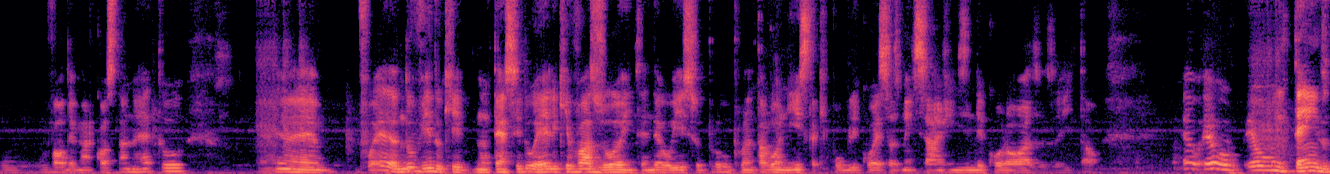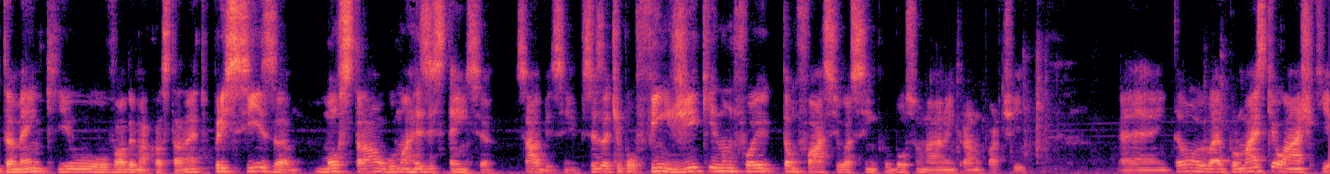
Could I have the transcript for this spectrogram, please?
o Valdemar Costa Neto é, foi, eu duvido que não tenha sido ele que vazou, entendeu? Isso pro, pro antagonista que publicou essas mensagens indecorosas e tal. Eu, eu, eu entendo também que o Valdemar Costa Neto precisa mostrar alguma resistência, sabe? Assim, precisa, tipo, fingir que não foi tão fácil assim pro Bolsonaro entrar no partido. É, então, é, por mais que eu acho que,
